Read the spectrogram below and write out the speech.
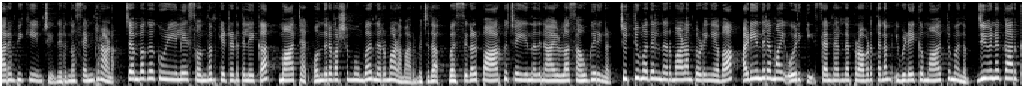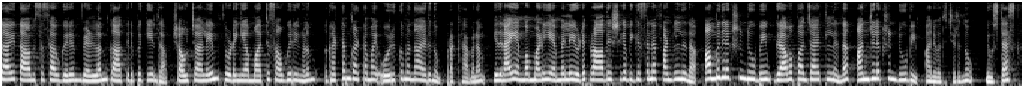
ആരംഭിക്കുകയും ചെയ്തിരുന്ന സെന്ററാണ് ചെമ്പകക്കുഴിയിലെ സ്വന്തം കെട്ടിടത്തിലേക്ക് മാറ്റാൻ ഒന്നര വർഷം മുമ്പ് നിർമ്മാണം ആരംഭിച്ചത്. ബസ്സുകൾ പാർക്ക് ചെയ്യുന്നതിനായുള്ള സൗകര്യങ്ങൾ ചുറ്റുമതിൽ നിർമ്മാണം തുടങ്ങിയവ അടിയന്തരമായി ഒരുക്കി സെന്ററിന്റെ പ്രവർത്തനം ഇവിടേക്ക് മാറ്റുമെന്നും ജീവനക്കാർക്കായി താമസ സൗകര്യം വെള്ളം കാത്തിരിപ്പ് കേന്ദ്രം ശൌചാലയം തുടങ്ങിയ മറ്റ് സൗകര്യങ്ങളും ഘട്ടം ഘട്ടമായി ഒരുക്കുമെന്നായിരുന്നു പ്രഖ്യാപനം. ഇതിനായി M M Mani M L എയുടെ പ്രാദേശിക വികസന ഫണ്ടിൽ നിന്ന് അമ്പത് ലക്ഷം രൂപയും ഗ്രാമപഞ്ചായത്തിൽ നിന്ന് അഞ്ചു ലക്ഷം രൂപയും അനുവദിച്ചിരുന്നു. News desk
